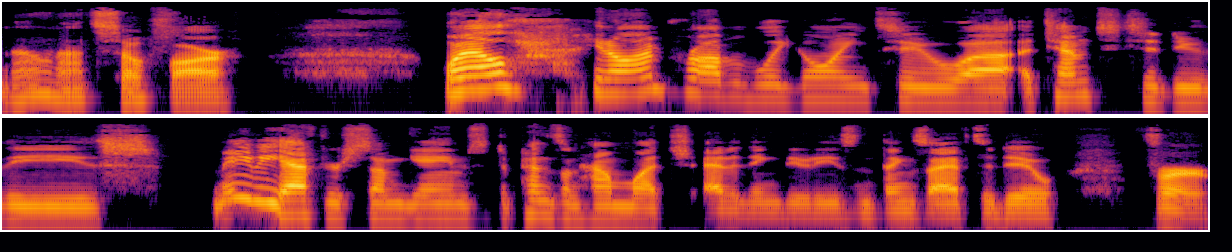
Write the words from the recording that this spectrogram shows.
No, not so far. Well, you know, I'm probably going to uh, attempt to do these maybe after some games. Depends on how much editing duties and things I have to do for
